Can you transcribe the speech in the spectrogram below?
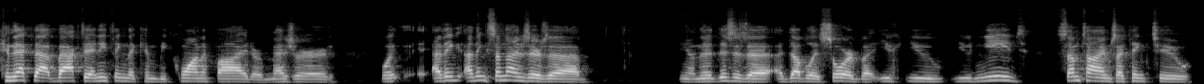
connect that back to anything that can be quantified or measured? Well, I think I think sometimes there's a you know this is a, a double-edged sword, but you you you need sometimes I think to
